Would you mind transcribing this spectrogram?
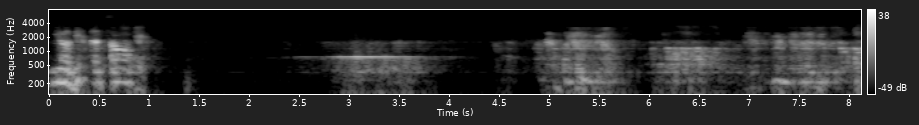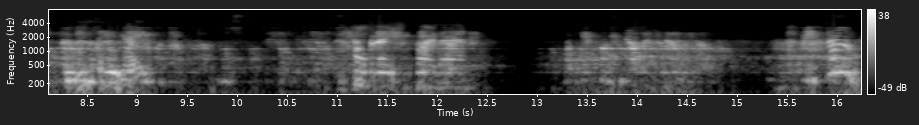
he'll hit the target. Tuyisenge. Combination play there. He's through.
